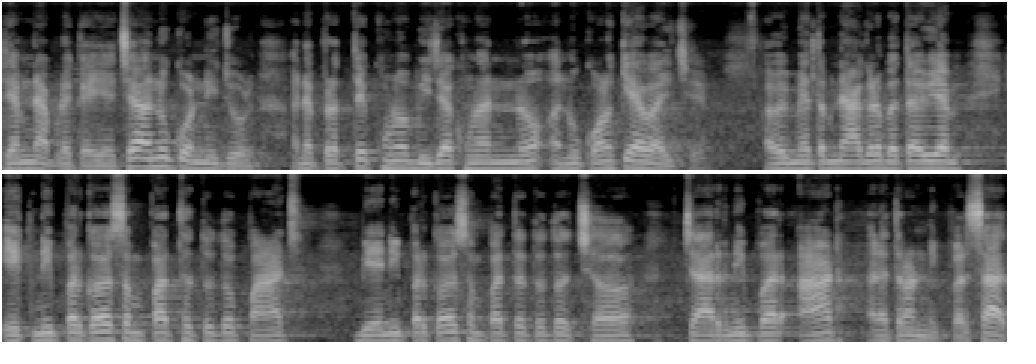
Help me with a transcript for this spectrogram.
તેમને આપણે કહીએ છીએ અનુકોણની જોડ. અને પ્રત્યેક ખૂણો બીજા ખૂણાનો અનુકોણ કહેવાય છે. હવે મેં તમને આગળ બતાવ્યું એમ, એકની પર કયો સંપાત થતો હતો? પાંચ. બેની પર કયો સંપાત થતો હતો? છ. ચારની પર આઠ અને ત્રણની પર સાત.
